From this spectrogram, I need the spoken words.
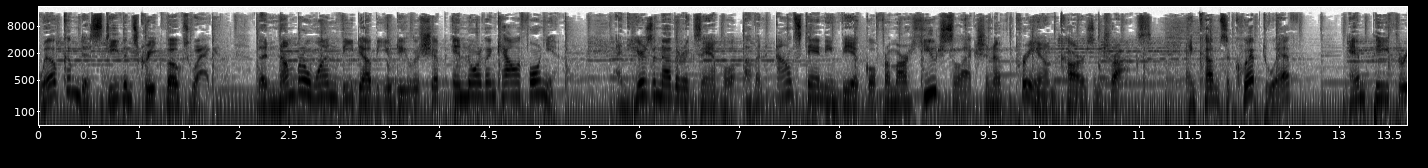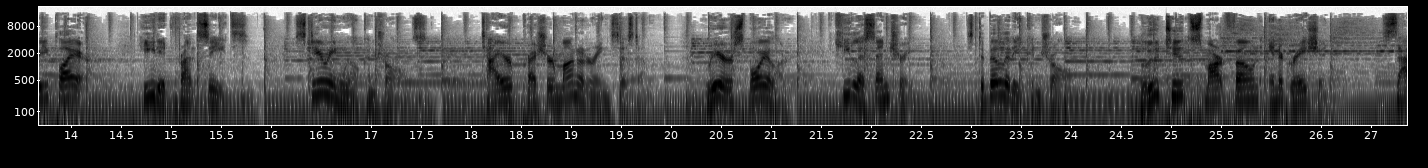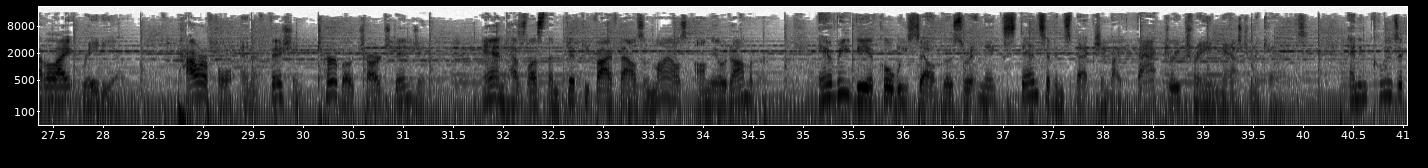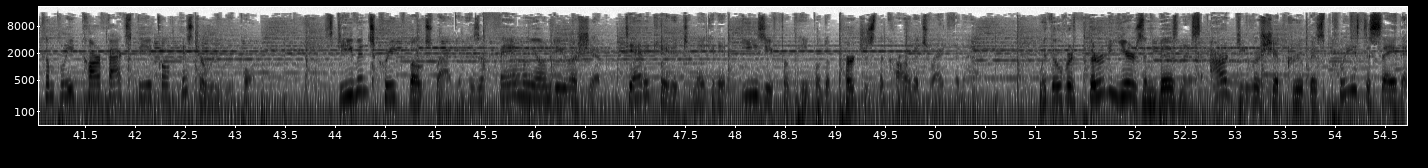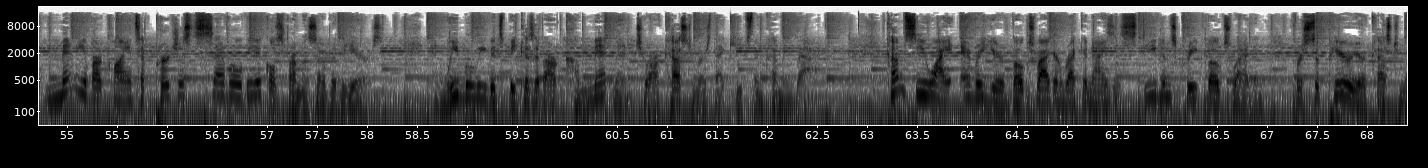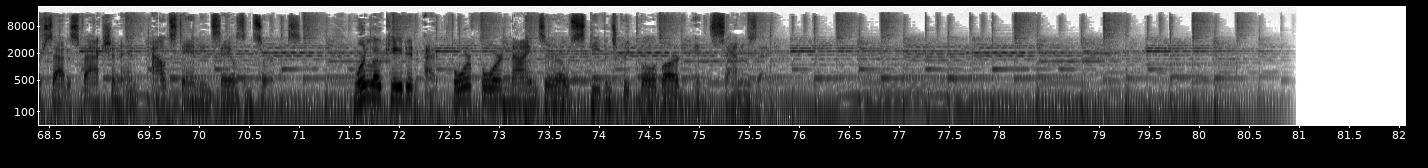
Welcome to Stevens Creek Volkswagen, the number one VW dealership in Northern California. And here's another example of an outstanding vehicle from our huge selection of pre owned cars and trucks. And comes equipped with MP3 player, heated front seats, steering wheel controls, tire pressure monitoring system, rear spoiler, keyless entry, stability control, Bluetooth smartphone integration, satellite radio, powerful and efficient turbocharged engine, and has less than 55,000 miles on the odometer. Every vehicle we sell goes through an extensive inspection by factory trained master mechanics and includes a complete Carfax vehicle history report. Stevens Creek Volkswagen is a family owned dealership dedicated to making it easy for people to purchase the car that's right for them. With over 30 years in business, our dealership group is pleased to say that many of our clients have purchased several vehicles from us over the years. And we believe it's because of our commitment to our customers that keeps them coming back. Come see why every year Volkswagen recognizes Stevens Creek Volkswagen for superior customer satisfaction and outstanding sales and service. We're located at 4490 Stevens Creek Boulevard in San Jose.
